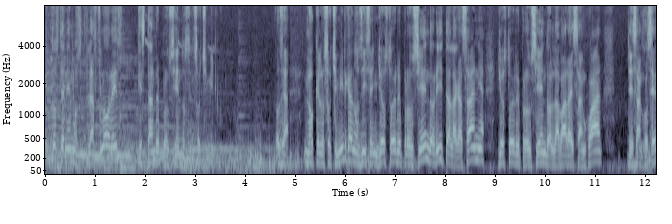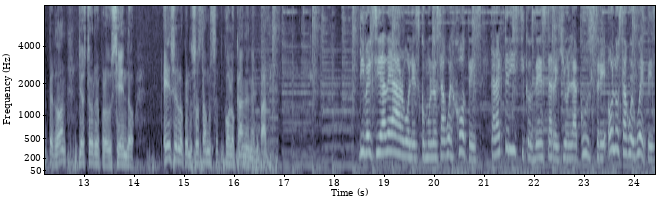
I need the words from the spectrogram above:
Entonces tenemos las flores que están reproduciéndose en Xochimilco. O sea, lo que los xochimilcas nos dicen, yo estoy reproduciendo ahorita la gazania, yo estoy reproduciendo la vara de San Juan, de San José, perdón, yo estoy reproduciendo. Eso es lo que nosotros estamos colocando en el parque. Diversidad de árboles como los agüejotes, característicos de esta región lacustre, o los agüehuetes,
